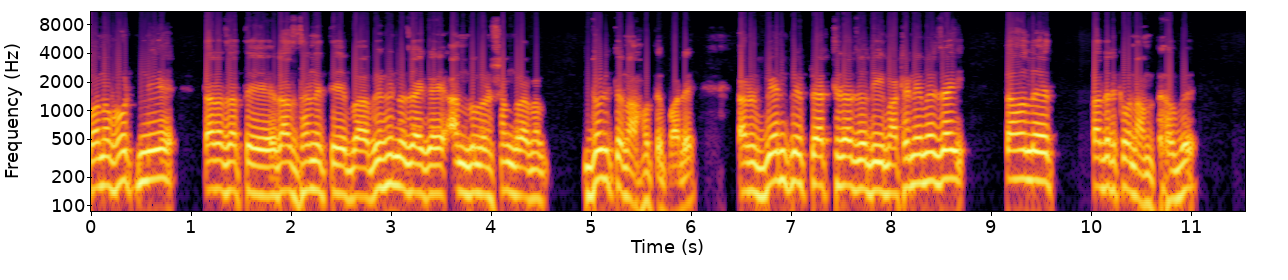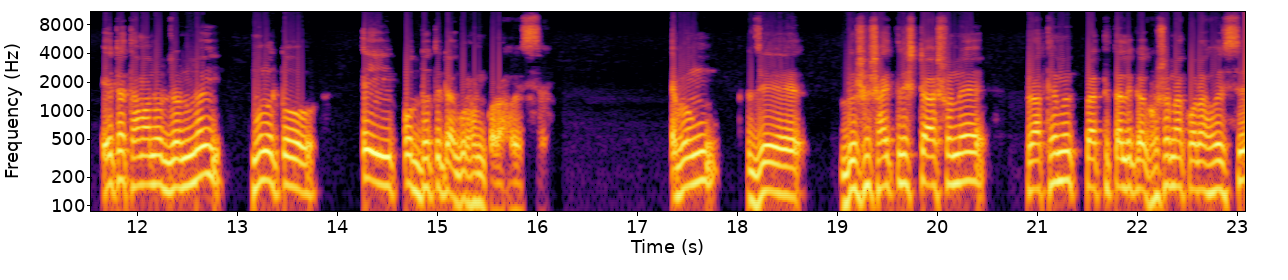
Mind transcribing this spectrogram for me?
গণভোট নিয়ে তারা যাতে রাজধানীতে বা বিভিন্ন জায়গায় আন্দোলন সংগ্রামে জড়িত না হতে পারে। কারণ বিএনপির প্রার্থীরা যদি মাঠে নেমে যায়, তাহলে তাদেরকেও নামতে হবে। এটা থামানোর জন্যই মূলত এই পদ্ধতিটা গ্রহণ করা হয়েছে। এবং যে দুইশো সাঁত্রিশটা আসনে প্রাথমিক প্রার্থী তালিকা ঘোষণা করা হয়েছে,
